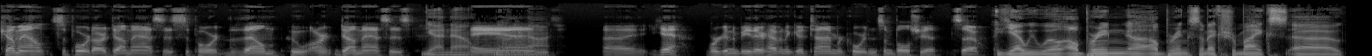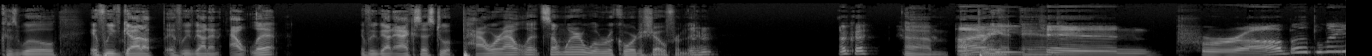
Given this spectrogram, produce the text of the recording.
come out, support our dumbasses, support them who aren't dumbasses, yeah. No, no, and not. uh, yeah, we're going to be there having a good time recording some bullshit. So Yeah, we will. I'll bring uh, I'll bring some extra mics because we'll if we've got a if we've got an outlet, if we've got access to a power outlet somewhere, we'll record a show from there. Mhm. okay, Um, I'll bring it I and can probably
